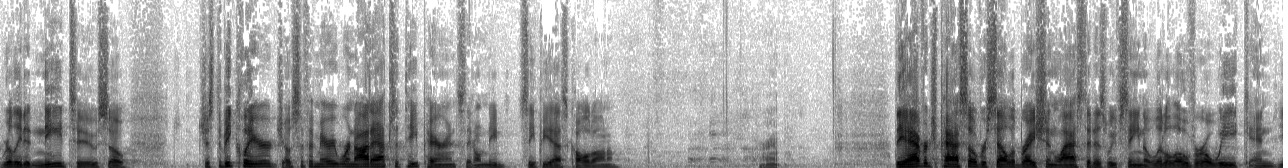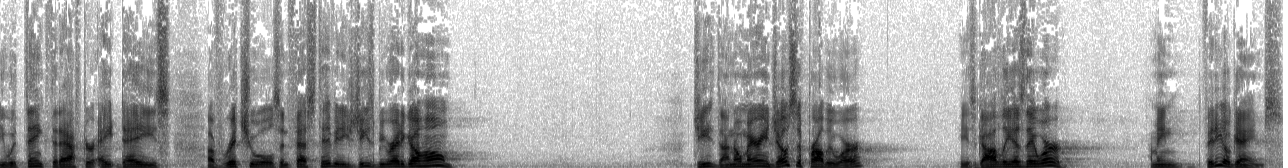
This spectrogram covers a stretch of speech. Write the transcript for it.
really didn't need to. So, just to be clear, Joseph and Mary were not absentee parents. They don't need CPS called on them. All right. The average Passover celebration lasted, as we've seen, a little over a week, and you would think that after eight days of rituals and festivities, Jesus be ready to go home. Jesus, I know Mary and Joseph probably were. He's godly as they were. I mean, Video games,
